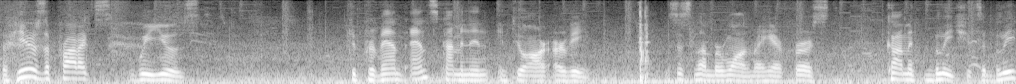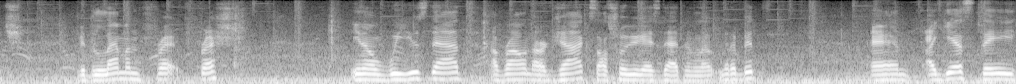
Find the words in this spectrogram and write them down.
So here's the products we use to prevent ants coming in into our RV. This is number one right here. First, Comet Bleach. It's a bleach with lemon fre fresh. You know we use that around our jacks. I'll show you guys that in a little bit. And i guess they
